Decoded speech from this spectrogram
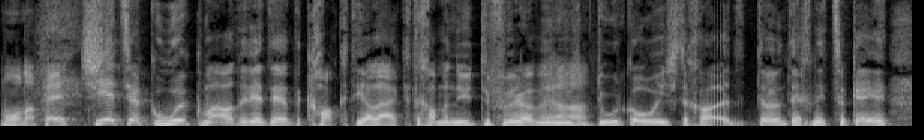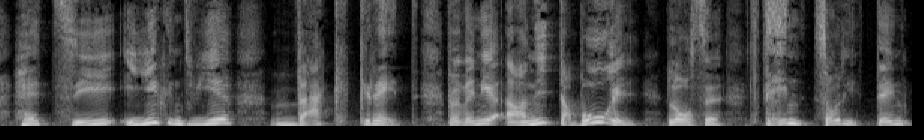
Mona Fetsch. Die hat's ja gut gemacht, oder? Die hat ja den Kackdialekt. Da kann man nichts dafür, aber wenn ja. man auf Tour ist, dann tönt echt nicht so geil. Hat sie irgendwie weggeredet. Weil wenn ich Anita Buri höre, dann, sorry, dann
